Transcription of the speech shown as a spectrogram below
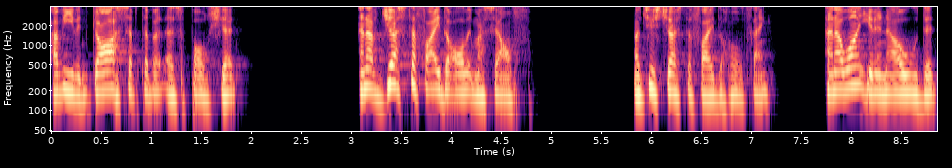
I've even gossiped about this bullshit. And I've justified all it myself. I've just justified the whole thing. And I want you to know that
